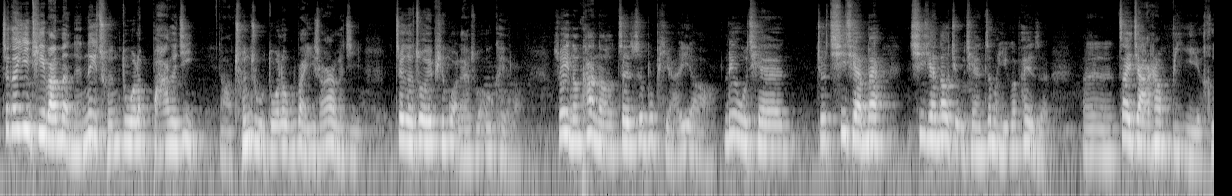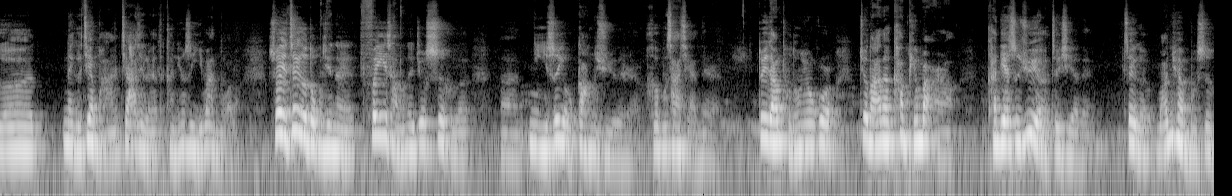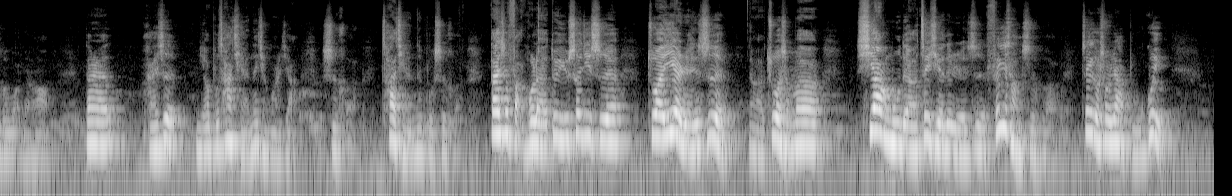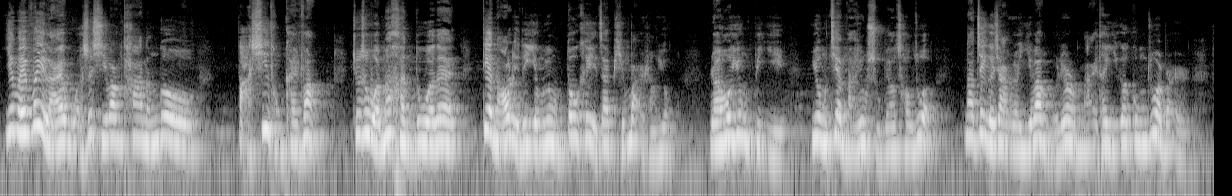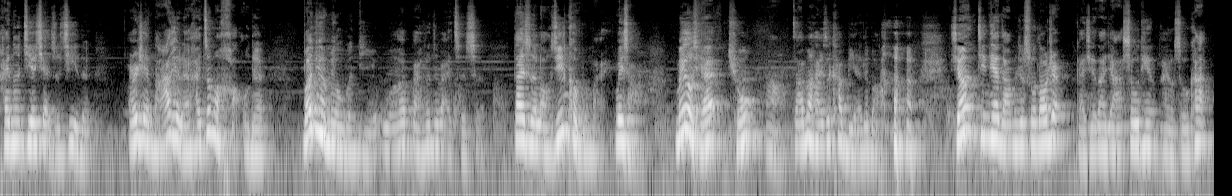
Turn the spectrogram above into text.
这个一 T 版本的内存多了八个 G 啊，存储多了五百一十二个 G，这个作为苹果来说 OK 了。所以能看到真是不便宜啊，六千。就七千呗，七千到九千这么一个配置，嗯，再加上笔和那个键盘加起来，肯定是一万多了。所以这个东西呢，非常的就适合，呃，你是有刚需的人和不差钱的人。对咱普通用户，就拿它看平板啊、看电视剧啊这些的，这个完全不适合我们啊。当然，还是你要不差钱的情况下适合，差钱的不适合。但是反过来，对于设计师。专业人士啊，做什么项目的这些的人士非常适合。这个售价不贵，因为未来我是希望它能够把系统开放，就是我们很多的电脑里的应用都可以在平板上用，然后用笔、用键盘、用鼠标操作。那这个价格一万五六买它一个工作本儿，还能接显示器的，而且拿起来还这么好的，完全没有问题，我百分之百支持。但是老金可不买，为啥？没有钱，穷啊！咱们还是看别的吧。行，今天咱们就说到这儿，感谢大家收听还有收看。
